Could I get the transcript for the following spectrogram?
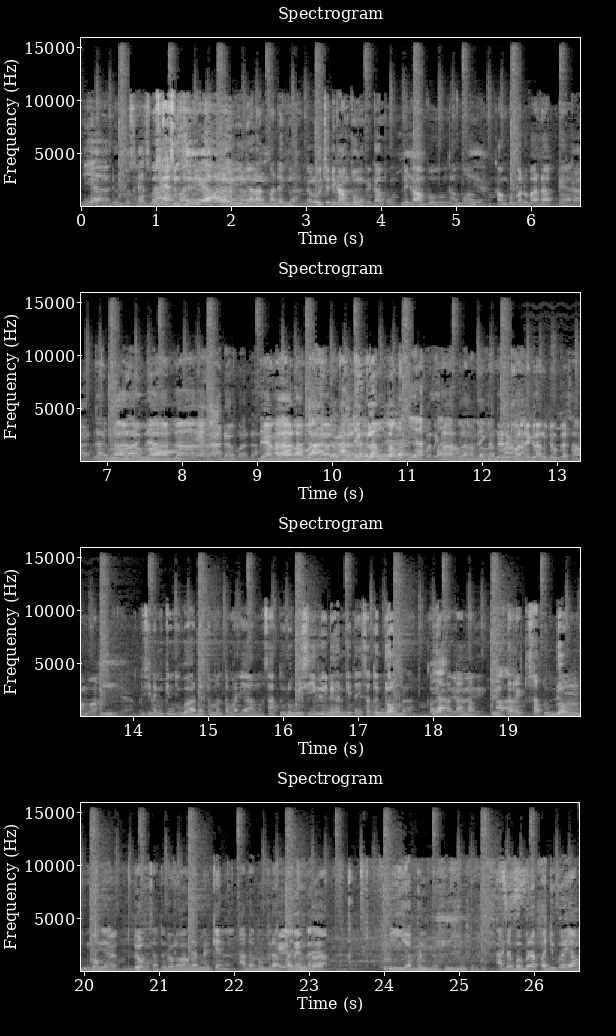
iya di puskesmas puskesmas iya oh, di jalan Pandeglang Kalau Ucu di kampung, di kampung. Di kampung. kampung Iya. Kampung Kadu Badak ya. Kadu. Kadu Kadu Badak. Badak. Yang ada badan. Yang ada Badak. Pandeglang banget ya Pandeglang. Pandeglang Pandeglang dari. Pandeglang juga sama. iya di sini mungkin juga ada teman-teman yang satu domisili dengan kita ya satu dom lah kalau Iya. kata anak Iya, Twitter itu satu dom gitu dom ya ya, dom. satu Dom dom, dan ya. mungkin ada beberapa juga iya bener ada beberapa juga yang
